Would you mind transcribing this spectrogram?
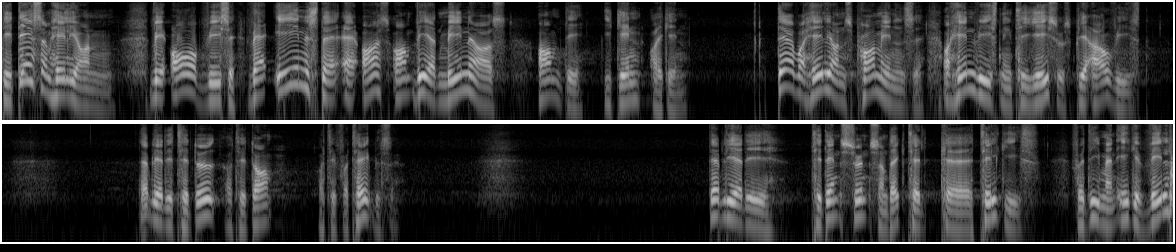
Det er det, som Helligånden vil overbevise hver eneste af os om, ved at minde os om det igen og igen. Der, hvor Helligåndens påmindelse og henvisning til Jesus bliver afvist, der bliver det til død og til dom og til fortabelse. Der bliver det til den synd, som der ikke kan tilgives, fordi man ikke vil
